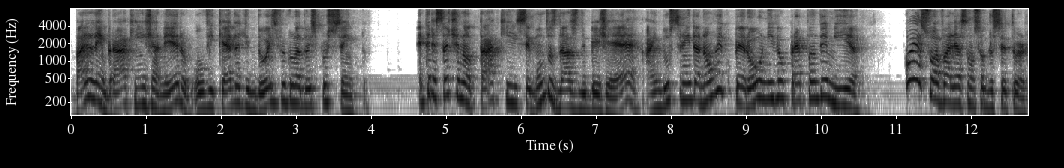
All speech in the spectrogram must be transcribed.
Vale lembrar que em janeiro houve queda de 2,2%. É interessante notar que, segundo os dados do IBGE, a indústria ainda não recuperou o nível pré-pandemia. Qual é a sua avaliação sobre o setor?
